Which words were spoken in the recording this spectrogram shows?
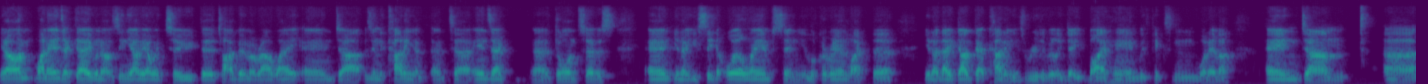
you know, on one Anzac Day when I was in the army, I went to the Thai Burma Railway and uh, was in the cutting at, at uh, Anzac uh, dawn service, and you know you see the oil lamps and you look around like the you know they dug that cutting it's really really deep by hand with picks and whatever and um, uh,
